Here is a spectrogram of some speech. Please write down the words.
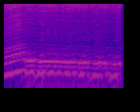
Mm-hmm.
